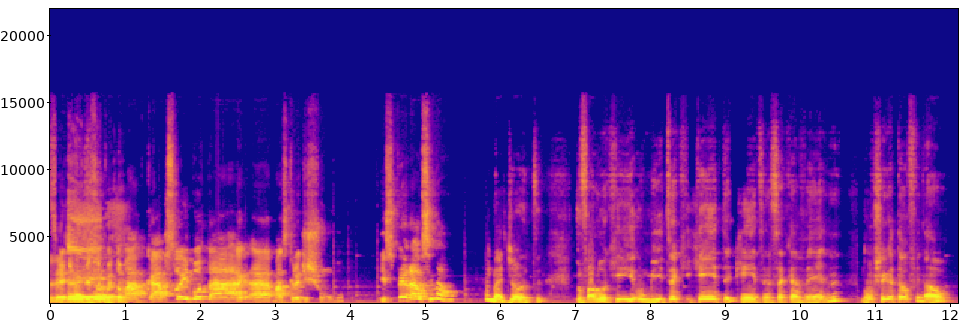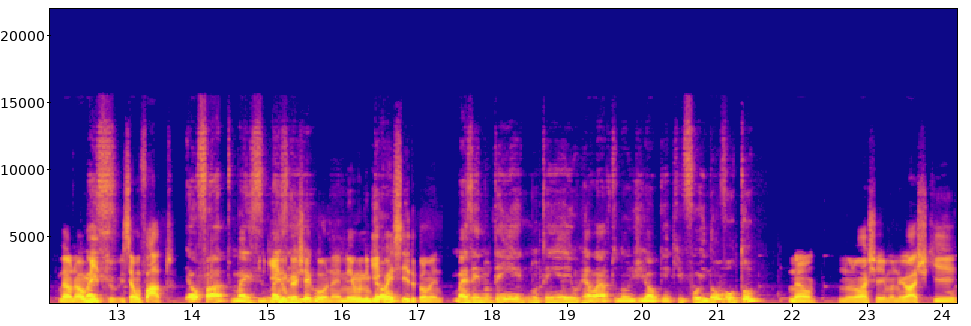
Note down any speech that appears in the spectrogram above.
o verdade. tipo de pessoa que vai É. tomar a cápsula e botar a, a máscara de chumbo e esperar o sinal. Mas, Jonathan, tu falou que o mito é que quem entra, quem entra nessa caverna não chega até o final. Não, não é um Mas- mito. Isso é um fato. É o fato, mas. Ninguém mas nunca aí- chegou, né? Nenhum, ninguém Então- conhecido, pelo menos. Mas aí não tem, não tem aí o relato não de alguém que foi e não voltou? Não, não, achei, mano. Eu acho que.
